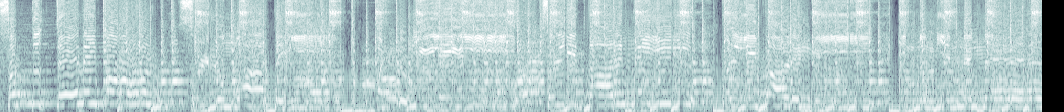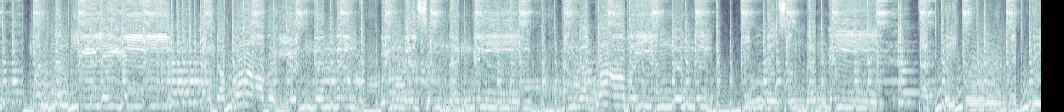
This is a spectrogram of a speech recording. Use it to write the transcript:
சொட்டு தேனை போல் சொல்லும் வார்த்தை பட்டு பிள்ளைகள் சொல்லித் பள்ளி பாடுங்கள் இன்னும் என்னென்ன மன்னன் லீலைகள் பாவை எங்குங்கள் எங்கள் சொந்தங்கள் தங்க பாவை எங்குங்கள் எங்கள் சொந்தங்கள் தத்தை போல் மெத்தை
